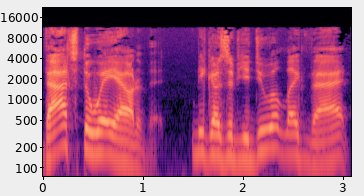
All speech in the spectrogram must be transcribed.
That's the way out of it. Because if you do it like that,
